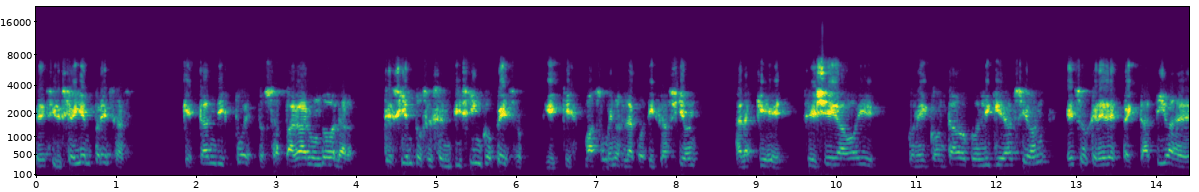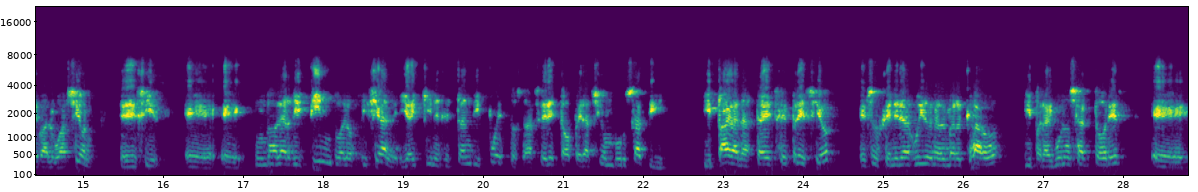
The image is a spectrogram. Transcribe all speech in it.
Es decir, si hay empresas que están dispuestos a pagar un dólar de 165 pesos, que, que, es más o menos la cotización a la que se llega hoy con el contado con liquidación, eso genera expectativas de devaluación. Es decir, eh, eh, un dólar distinto al oficial y hay quienes están dispuestos a hacer esta operación bursátil y pagan hasta ese precio, eso genera ruido en el mercado y para algunos actores eh,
